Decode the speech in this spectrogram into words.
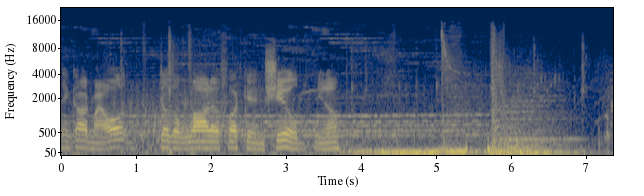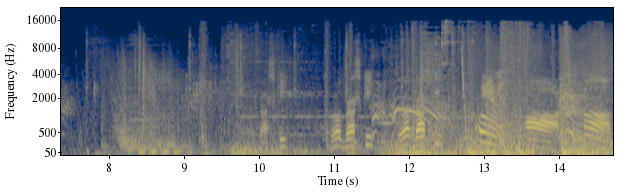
thank God my ult does a lot of fucking shield, you know? Brusky. We're up, Brusky. We're up, Brusky. Oh, aw, come.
